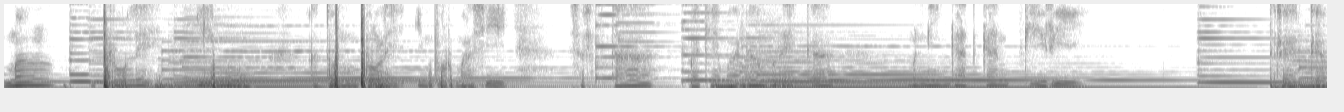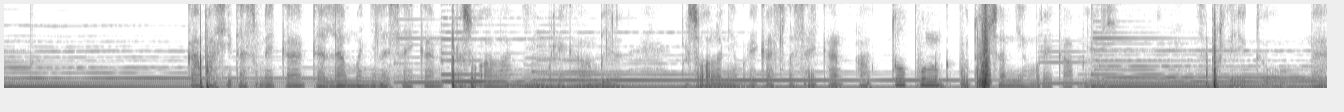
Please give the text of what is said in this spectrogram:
memperoleh ilmu atau memperoleh informasi serta bagaimana mereka meningkatkan diri terhadap kapasitas mereka dalam menyelesaikan persoalan yang mereka ambil persoalan yang mereka selesaikan ataupun keputusan yang mereka pilih. Seperti itu. Nah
